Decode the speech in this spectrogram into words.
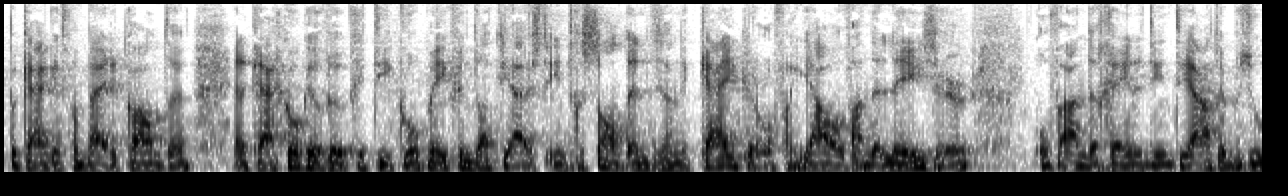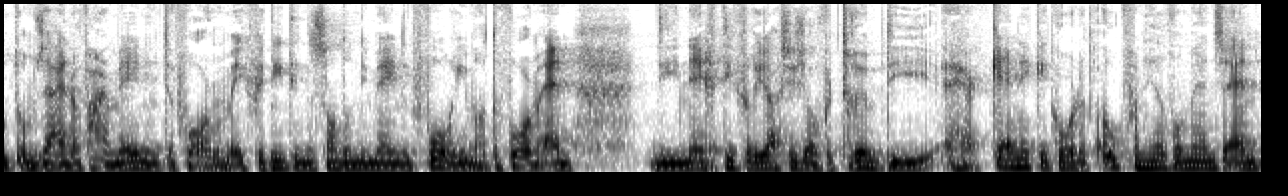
bekijk het van beide kanten. En dan krijg ik ook heel veel kritiek op. Maar ik vind dat juist interessant. En het is aan de kijker of aan jou of aan de lezer... of aan degene die een theater bezoekt... om zijn of haar mening te vormen. Maar ik vind het niet interessant om die mening voor iemand te vormen. En die negatieve reacties over Trump, die herken ik. Ik hoor dat ook van heel veel mensen. En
